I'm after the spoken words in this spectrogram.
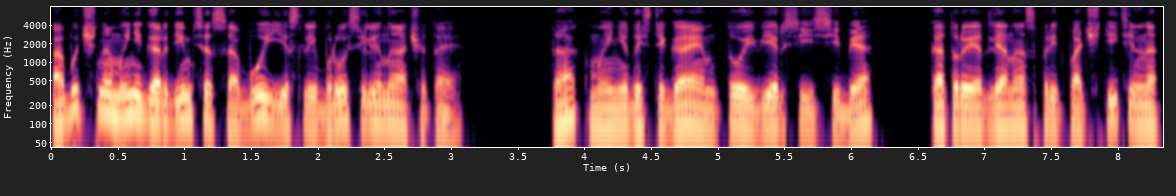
Обычно мы не гордимся собой, если бросили начатое. Так мы не достигаем той версии себя, которая для нас предпочтительна,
